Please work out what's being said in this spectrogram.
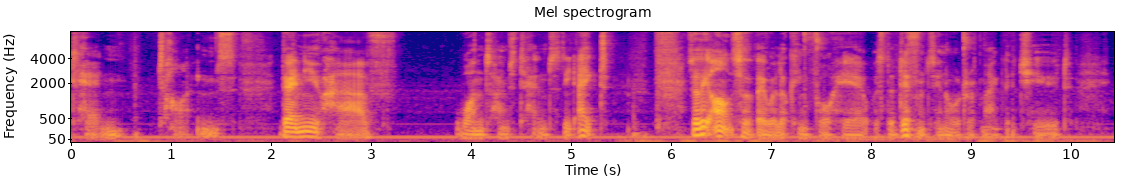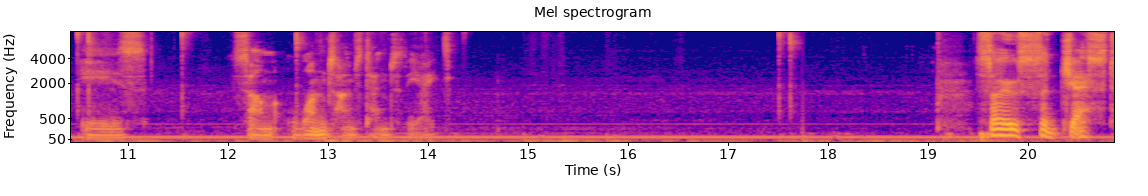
10 times, then you have 1 times 10 to the 8. So the answer that they were looking for here was the difference in order of magnitude is some 1 times 10 to the 8. So suggest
